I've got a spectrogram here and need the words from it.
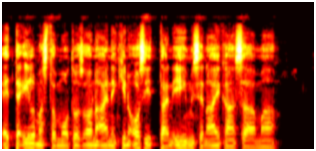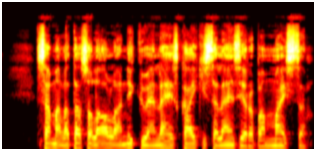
että ilmastonmuutos on ainakin osittain ihmisen aikaansaamaa. Samalla tasolla ollaan nykyään lähes kaikissa Länsi-Euroopan maissa –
